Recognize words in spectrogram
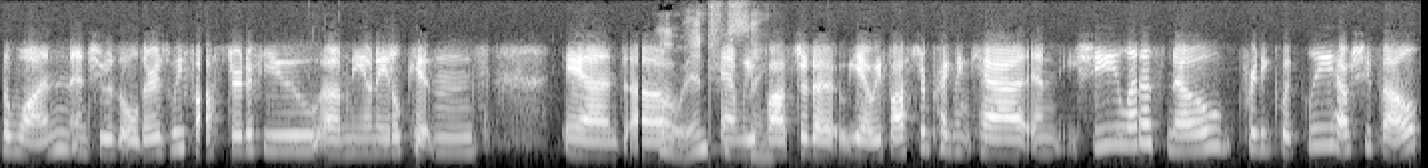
the one and she was older, is we fostered a few um, neonatal kittens, and um, Oh, and we fostered a yeah we fostered a pregnant cat, and she let us know pretty quickly how she felt,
